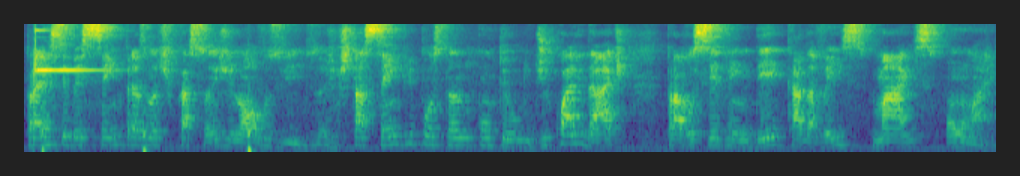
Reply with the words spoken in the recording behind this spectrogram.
para receber sempre as notificações de novos vídeos. A gente está sempre postando conteúdo de qualidade para você vender cada vez mais online.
